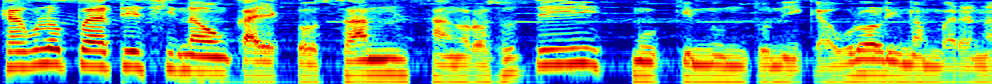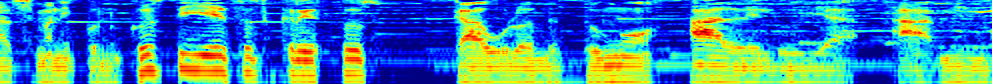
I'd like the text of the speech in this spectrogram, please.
Kawula badhe sinau kayektosan Sang Roh Suci mugi nuntuni kawula linambaran asmanipun Gusti Yesus Kristus. Kawula ndedonga haleluya amin.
